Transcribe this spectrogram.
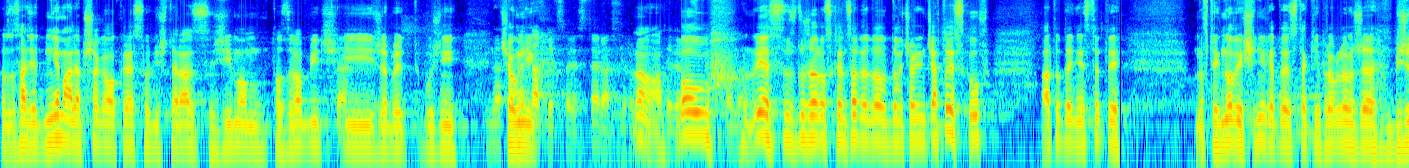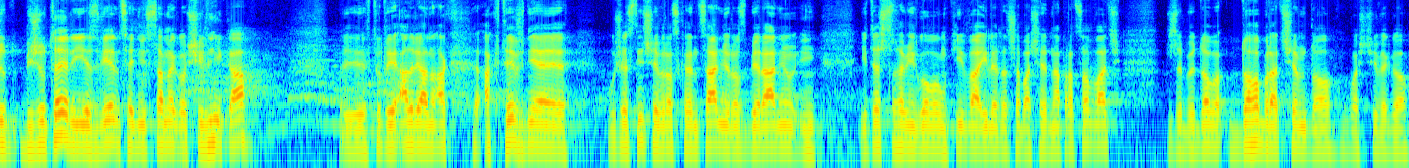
to w zasadzie nie ma lepszego okresu niż teraz zimą to zrobić Tak. i żeby później Na ciągnik... tym etapie, co jest teraz. No, tyle bo rozkręcone. jest już dużo rozkręcone do, do wyciągnięcia wtrysków, a tutaj niestety no w tych nowych silnikach to jest taki problem, że biżu, biżuterii jest więcej niż samego silnika. Tutaj Adrian ak, aktywnie uczestniczy w rozkręcaniu, rozbieraniu i, i też czasami głową kiwa, ile to trzeba się napracować, żeby do, dobrać się do właściwego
